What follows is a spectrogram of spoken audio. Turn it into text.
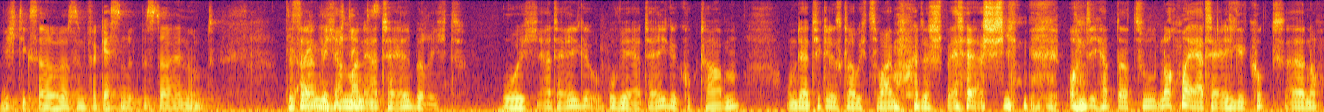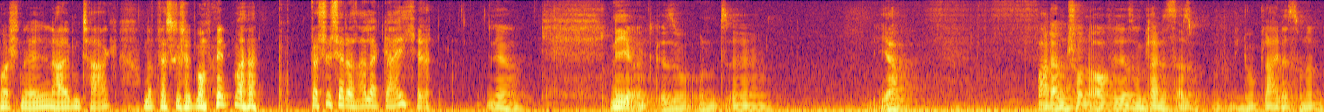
wichtig sein oder sind vergessen bis dahin. Und das erinnert mich an meinen RTL-Bericht wo ich RTL, wo wir RTL geguckt haben. Und der Artikel ist, glaube ich, zwei Monate später erschienen. Und ich habe dazu nochmal RTL geguckt, äh, nochmal schnell, einen halben Tag, und habe festgestellt, Moment mal, das ist ja das Allergleiche. Ja. Nee, und also und äh, ja, war dann schon auch wieder so ein kleines, also nicht nur ein kleines, sondern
